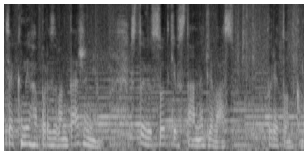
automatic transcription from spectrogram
Ця книга перезавантаження 100% стане для вас порятунком.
